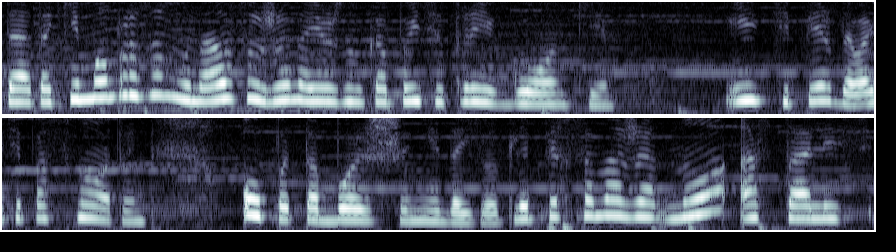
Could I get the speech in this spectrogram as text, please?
Да, таким образом у нас уже на Южном Копыте три гонки. И теперь давайте посмотрим. Опыта больше не дает для персонажа, но остались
